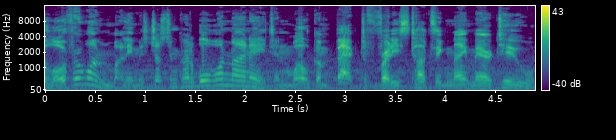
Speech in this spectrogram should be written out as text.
Hello everyone, my name is JustIncredible198 and welcome back to Freddy's Toxic Nightmare 2.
